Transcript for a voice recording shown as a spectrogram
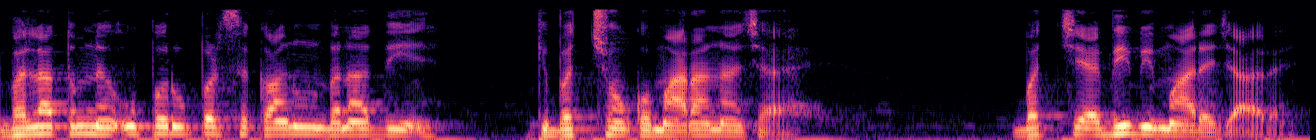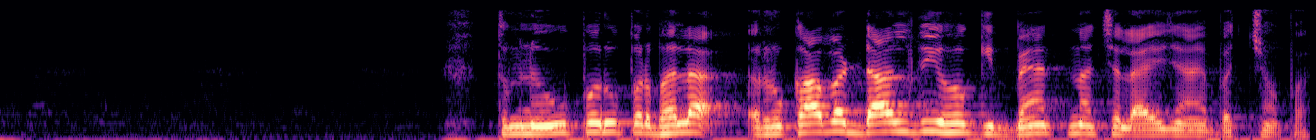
भला तुमने ऊपर ऊपर से कानून बना दिए कि बच्चों को मारा ना जाए। बच्चे अभी भी मारे जा रहे हैं। तुमने ऊपर ऊपर भला रुकावट डाल दी हो कि बैंत ना चलाई जाए बच्चों पर,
